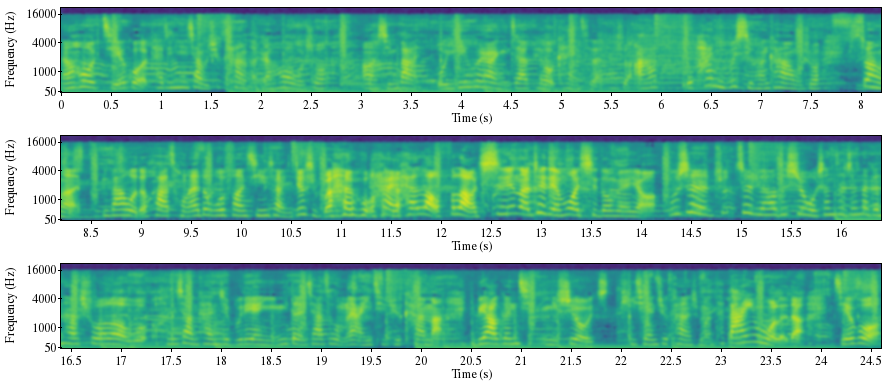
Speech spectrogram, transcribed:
然后结果他今天下午去看了，然后我说啊行吧，我一定会让你再陪我看一次的。他说啊，我怕你不喜欢看。我说算了，你把我的话从来都不放心上，你就是不爱我，还还老夫老妻呢，这点默契都没有。不是，最最主要的是我上次真的跟他说了，我很想看这部电影，你等下次我们俩一起去看嘛，你不要跟你室友提前去看什么。他答应我了的，结果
